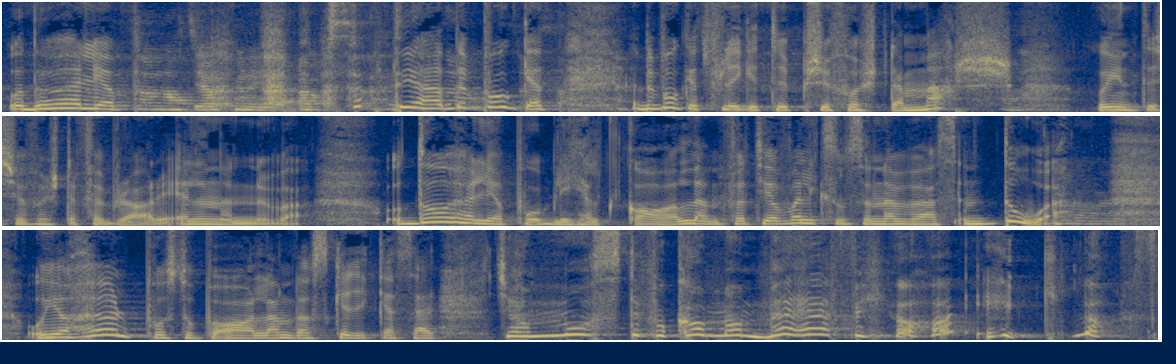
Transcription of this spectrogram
Och då höll jag på... något jag kunde göra också. jag, hade bokat, jag hade bokat flyget typ 21 mars och inte 21 februari eller när det nu var. Och då höll jag på att bli helt galen för att jag var liksom så nervös ändå. Och jag höll på att stå på Arlanda och skrika så här, jag måste få komma med för jag har äggloss.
